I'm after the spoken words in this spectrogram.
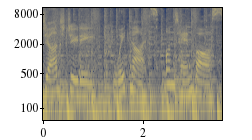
Judge Judy, weeknights on 10 Boss.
